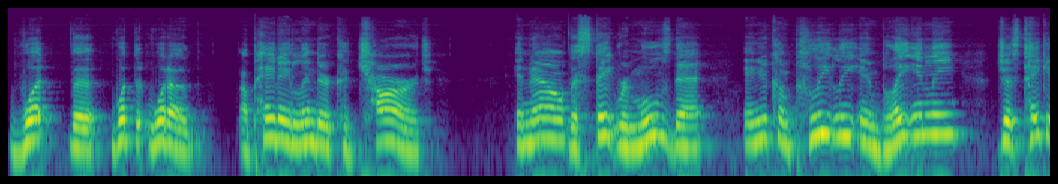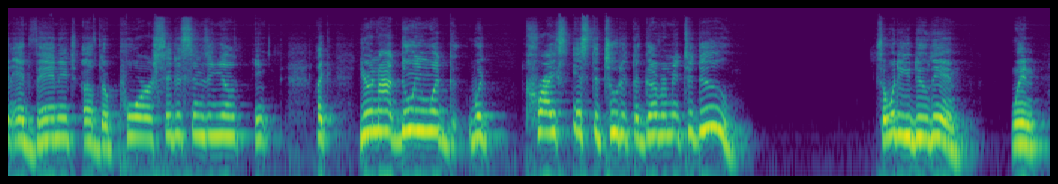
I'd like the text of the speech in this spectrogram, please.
what the what the what a, a payday lender could charge. And now the state removes that and you're completely and blatantly just taking advantage of the poor citizens in your in, like you're not doing what what Christ instituted the government to do. So what do you do then when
